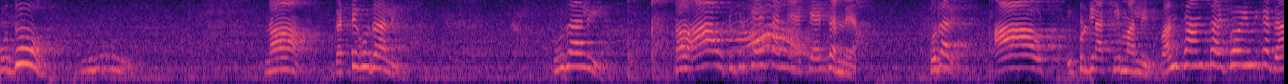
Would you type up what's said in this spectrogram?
ఊదు. నా గట్టిగా ఊదాలి ఊదాలి ఆ, అవుట్ ఇప్పుడు కేష్ అన్నయ్య కేష్ అన్నయ్య ఊదాలి అవుట్ ఇప్పుడు లక్కీ మళ్ళీ. వన్ ఛాన్స్ అయిపోయింది కదా.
